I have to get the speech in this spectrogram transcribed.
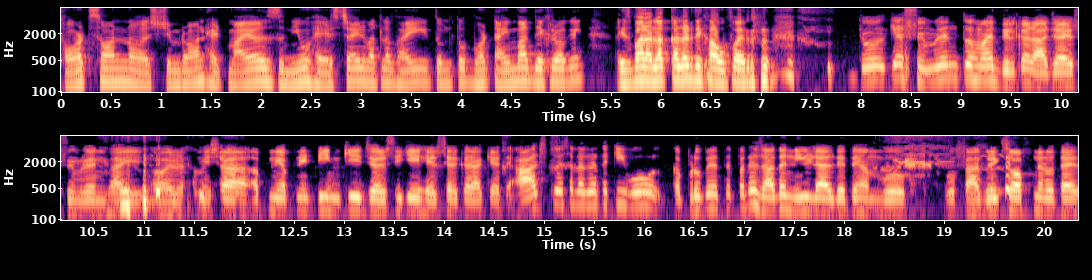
thoughts on Shimron Hetmyer's new hairstyle मतलब भाई, तुम तो बहुत टाइम बाद देख रहे होगे। इस बार अलग कलर दिखा ऊपर तो क्या सिमरन तो हमारे दिल का राजा है सिमरन भाई और हमेशा अपनी अपनी टीम की जर्सी की हेयर स्टाइल करा के आते आज तो ऐसा लग रहा था कि वो कपड़ों पे पता है ज़्यादा नील डाल देते हैं हम वो वो फैब्रिक सॉफ्टनर होता है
